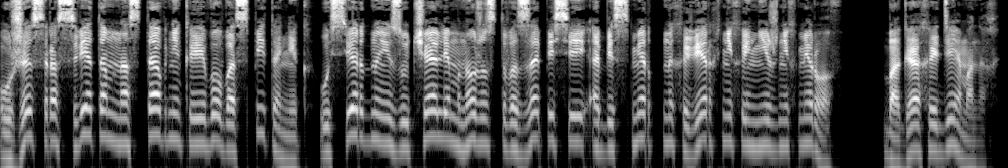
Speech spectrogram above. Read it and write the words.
Уже с рассветом наставник и его воспитанник усердно изучали множество записей о бессмертных верхних и нижних миров, богах и демонах.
